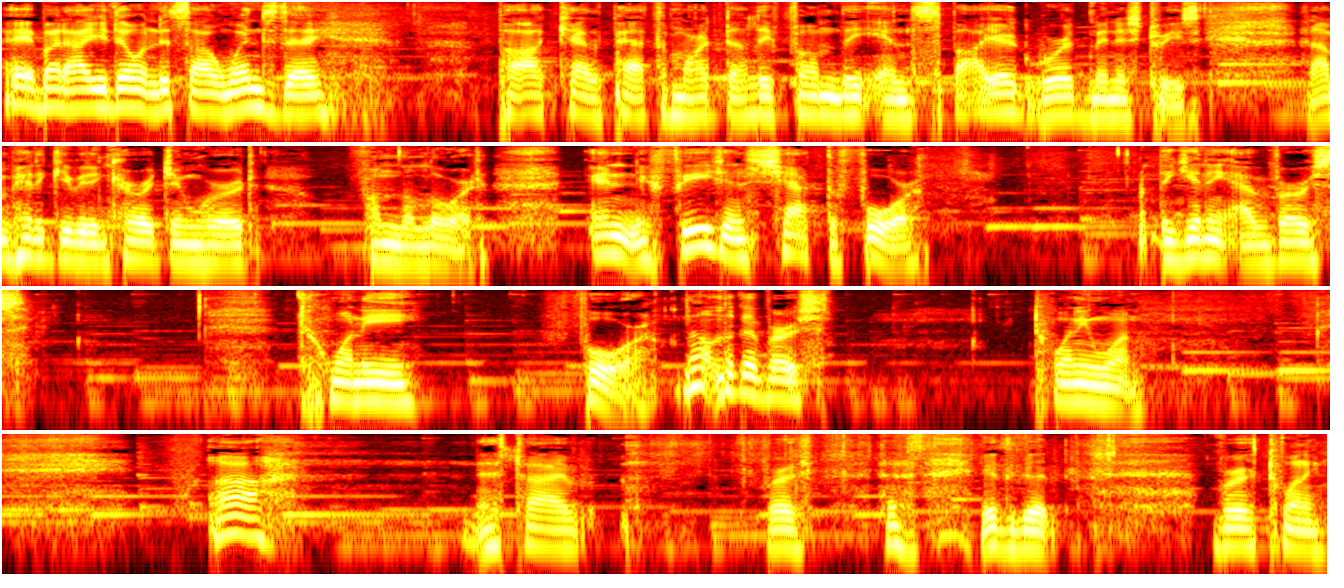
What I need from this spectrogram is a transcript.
Hey, buddy, how you doing? This is our Wednesday podcast, Pastor Mark Dudley from the Inspired Word Ministries, and I'm here to give you an encouraging word from the Lord. In Ephesians chapter four, beginning at verse twenty-four. No, look at verse twenty-one. Ah, let's try verse. it's good. Verse twenty.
